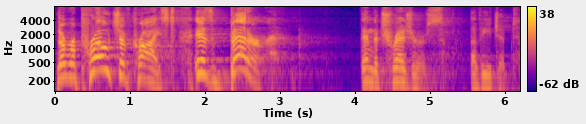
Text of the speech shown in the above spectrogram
The reproach of Christ is better than the treasures of Egypt.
